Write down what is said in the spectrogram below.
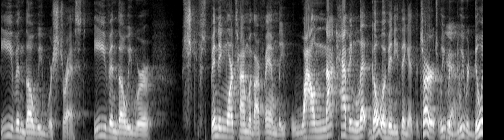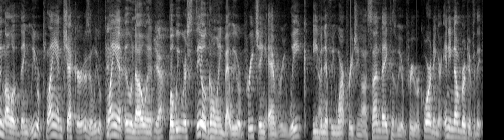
even though we were stressed even though we were spending more time with our family while not having let go of anything at the church we were Yeah. we were doing all of the things we were playing checkers and we were playing uno and Yeah. but we were still going back. We were preaching every week, even if we weren't preaching on Sunday because we were pre-recording or any number of different things.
